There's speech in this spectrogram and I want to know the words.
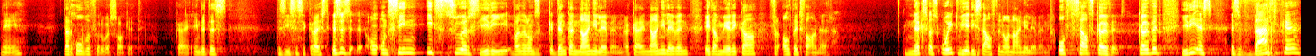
nê, nee, dat golwe veroorsaak het. OK, en dit is dis Jesus se kruis. Dis is on, ons sien iets soos hierdie wanneer ons dink aan 9/11. OK, 9/11 het Amerika vir altyd verander. Niks was ooit weer dieselfde na 9/11 nie. Of selfs COVID. COVID, hierdie is is werklike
